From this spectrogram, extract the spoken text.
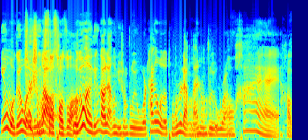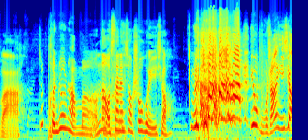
因为我跟我领导骚操作？我跟我的领导两个女生住一屋，他跟我的同事两个男生住一屋啊，哦嗨，好吧，这很正常嘛。哦那我三连笑收回一笑，又补上一笑。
